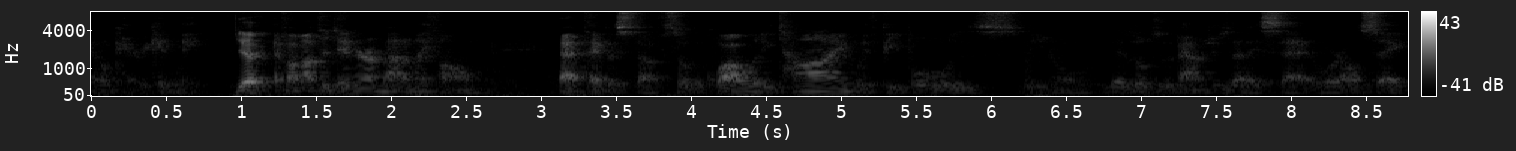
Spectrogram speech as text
I don't care. It can wait. Yep. If I'm out to dinner, I'm not on my phone. That type of stuff. So the quality time with people is, you know, those are the boundaries that I set. Or I'll say,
